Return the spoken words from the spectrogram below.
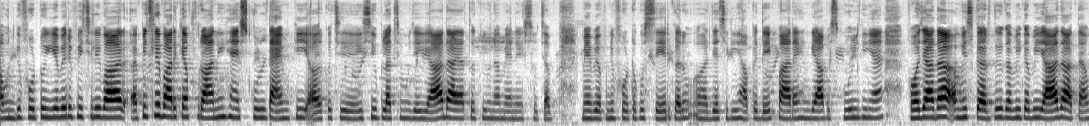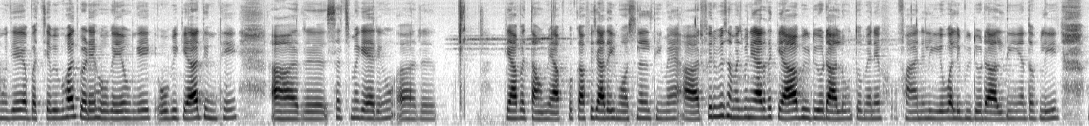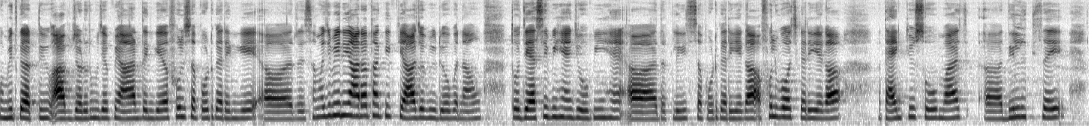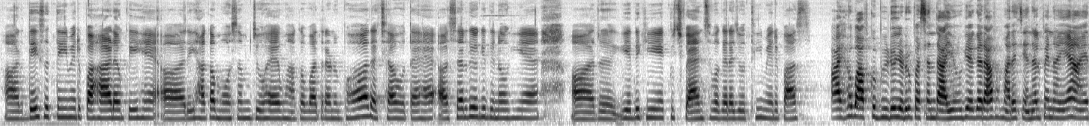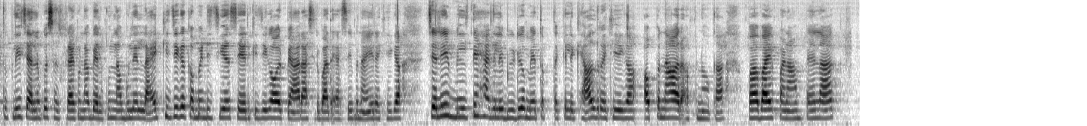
उनकी फ़ोटो, ये मेरी पिछली बार पिछली बार क्या पुरानी है स्कूल टाइम की, और कुछ इसी उपलक्ष्य मुझे याद आया तो क्यों ना मैंने सोचा, मैं भी अपनी फ़ोटो को शेयर करूँ। जैसे कि यहाँ पर देख पा रहे होंगे आप स्कूल की हैं, बहुत ज़्यादा मिस करती हूँ कभी कभी याद आता है मुझे बच्चे भी बहुत बड़े हो गए होंगे, वो भी क्या दिन थे, और सच में कह रही हूँ, और क्या बताऊँ, मैं आपको काफ़ी ज़्यादा इमोशनल थी मैं और फिर भी समझ में नहीं आ रहा था क्या वीडियो डालूँ। तो मैंने फाइनली ये वाली वीडियो डाल दी है तो प्लीज़ उम्मीद करती हूँ आप ज़रूर मुझे प्यार देंगे और फुल सपोर्ट करेंगे। और समझ भी नहीं आ रहा था कि क्या जो वीडियो बनाऊँ। तो जैसी भी हैं, जो भी हैं, और प्लीज़ सपोर्ट करिएगा फुल वॉच करिएगा। थैंक यू सो मच दिल से और देख सकते हैं मेरे पहाड़ों के हैं, और यहाँ का मौसम जो है, वहाँ का वातावरण बहुत अच्छा होता है, और सर्दियों के दिनों की है, और ये देखिए कुछ फैंस वगैरह जो थी मेरे पास। आई होप आपको वीडियो ज़रूर पसंद आई होगी। अगर आप हमारे चैनल पे नए आए तो प्लीज़ चैनल को सब्सक्राइब करना बिल्कुल ना भूलें। लाइक कीजिएगा कमेंट कीजिएगा शेयर कीजिएगा, और प्यार, आशीर्वाद ऐसे ही बनाए रखिएगा। चलिए, मिलते हैं अगले वीडियो में। तब तक के लिए ख्याल रखिएगा, अपना और अपनों का। बाय बाय प्रणाम पहला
